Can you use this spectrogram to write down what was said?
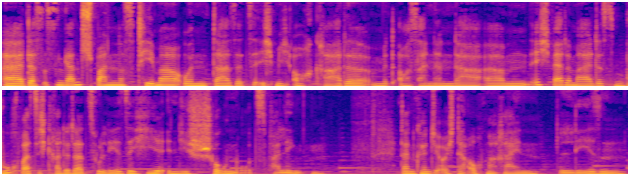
Äh, das ist ein ganz spannendes Thema und da setze ich mich auch gerade mit auseinander. Ähm, ich werde mal das Buch, was ich gerade dazu lese, hier in die Show Notes verlinken dann könnt ihr euch da auch mal reinlesen.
